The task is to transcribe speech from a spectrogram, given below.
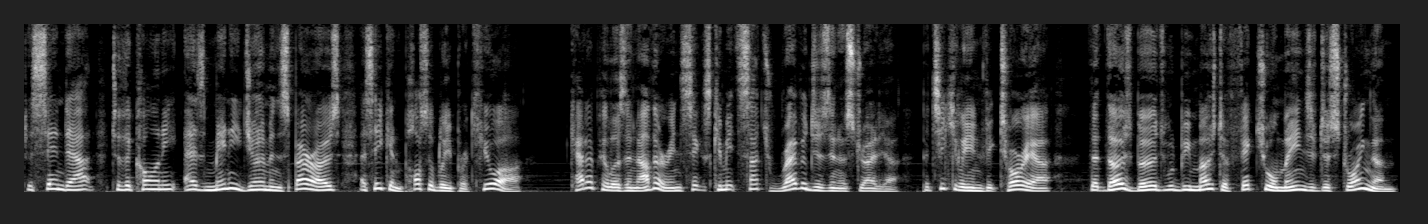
to send out to the colony as many German sparrows as he can possibly procure. Caterpillars and other insects commit such ravages in Australia, particularly in Victoria, that those birds would be most effectual means of destroying them.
